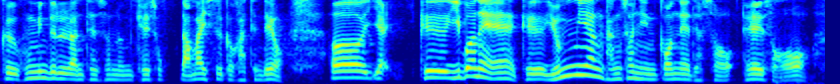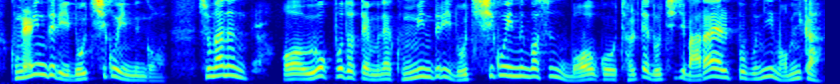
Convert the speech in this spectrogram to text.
그 국민들한테서는 계속 남아 있을 것 같은데요. 어, 야, 그 이번에 그 윤미향 당선인 건에 대해서 대해서 국민들이 네. 놓치고 있는 거 수많은 네. 어, 의혹 보도 때문에 국민들이 놓치고 있는 것은 뭐고 절대 놓치지 말아야 할 부분이 뭡니까?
